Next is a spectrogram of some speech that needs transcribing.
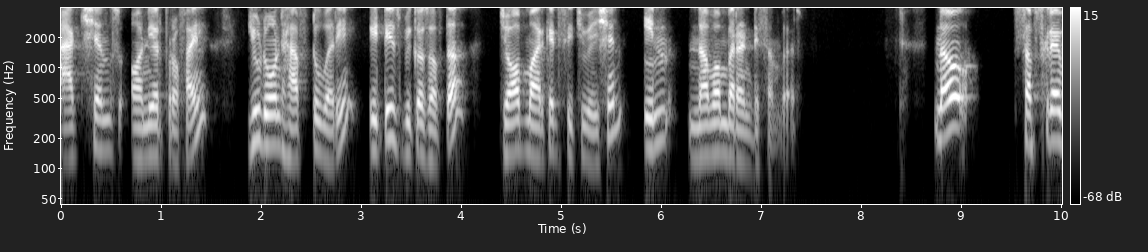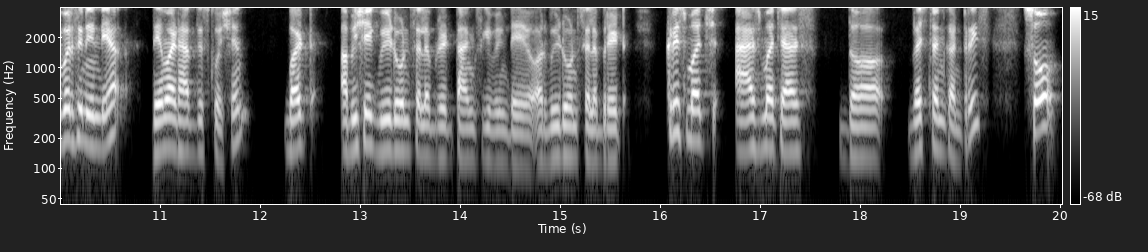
actions on your profile, you don't have to worry. It is because of the job market situation in November and December. Now, subscribers in India, they might have this question, but Abhishek, we don't celebrate Thanksgiving Day or we don't celebrate Christmas as much as the Western countries. So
